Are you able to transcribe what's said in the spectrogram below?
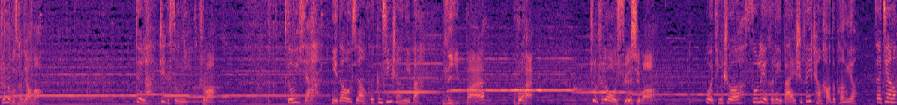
真的不参加吗？对了，这个送你。什么？读一下，你的偶像会更欣赏你吧。李白？喂，这是要我学习吗？我听说苏烈和李白是非常好的朋友。再见了，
